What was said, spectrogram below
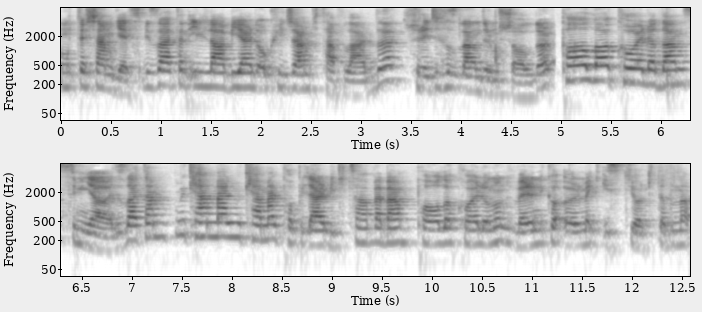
Muhteşem Gatsby. Zaten illa bir yerde okuyacağım kitaplardı. Süreci hızlandırmış oldu. Paulo Coelho'dan Simya Ağacı. Zaten mükemmel mükemmel popüler bir kitap ve ben Paulo Coelho'nun Veronica Ölmek İstiyor kitabına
